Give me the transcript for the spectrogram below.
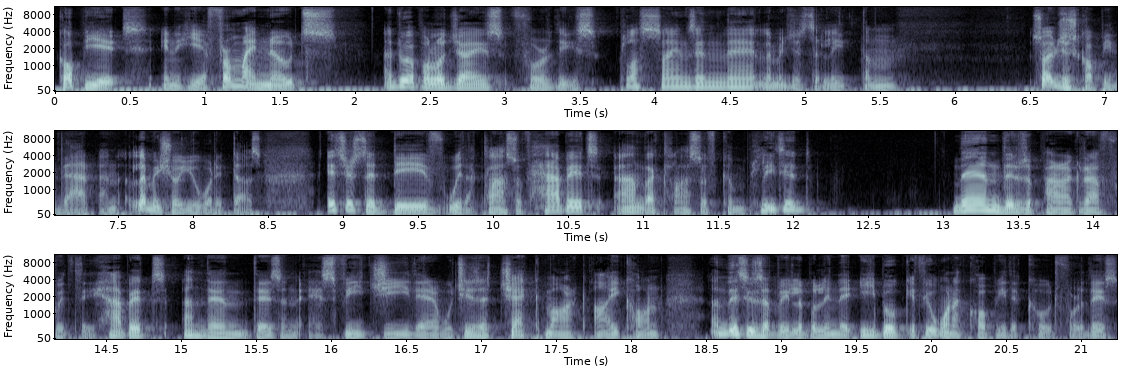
copy it in here from my notes. I do apologize for these plus signs in there. Let me just delete them. So I'll just copied that and let me show you what it does. It's just a div with a class of habit and a class of completed. Then there's a paragraph with the habit, and then there's an SVG there, which is a checkmark icon. And this is available in the ebook. If you want to copy the code for this,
